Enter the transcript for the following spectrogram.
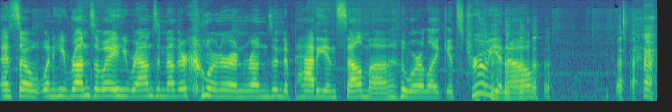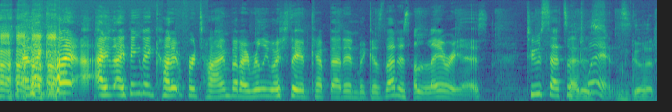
And so when he runs away, he rounds another corner and runs into Patty and Selma who are like it's true, you know. and I, cut, I I think they cut it for time, but I really wish they had kept that in because that is hilarious. Two sets of That is twins. good.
